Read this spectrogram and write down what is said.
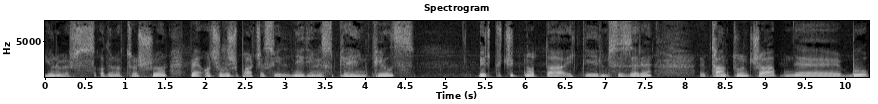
Universe adını taşıyor ve açılış parçasıydı dinlediğiniz Playing Fields. Bir küçük not daha ekleyelim sizlere. Tantunça e, bu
